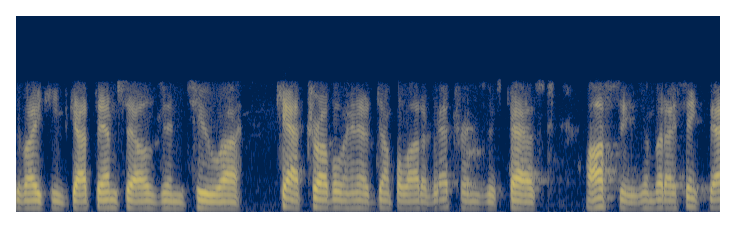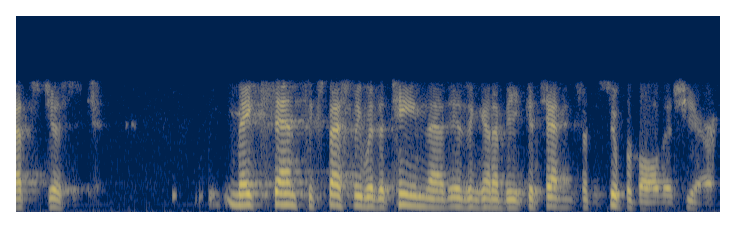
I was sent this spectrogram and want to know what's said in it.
the Vikings got themselves into uh, cap trouble and had to dump a lot of veterans this past off season. But I think that's just makes sense, especially with a team that isn't going to be contending for the Super Bowl this year.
